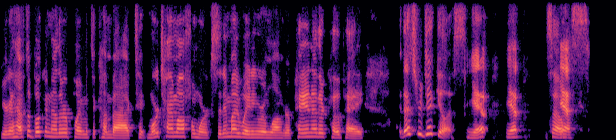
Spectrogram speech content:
You're going to have to book another appointment to come back take more time off from work sit in my waiting room longer pay another copay. That's ridiculous. Yep yep. So yes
